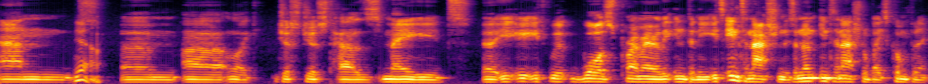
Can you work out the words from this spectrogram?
and Yeah. um, uh, like just just has made uh, it, it, was primarily Indonesia. It's international. It's an international based company,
